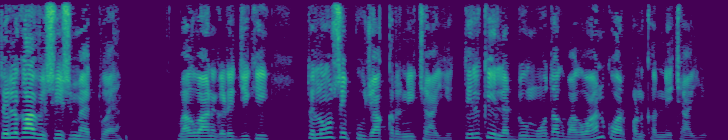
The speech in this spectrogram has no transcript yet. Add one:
तिल का विशेष महत्व है। भगवान गणेश जी की तिलों से पूजा करनी चाहिए। तिल के लड्डू मोदक भगवान को अर्पण करने चाहिए।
